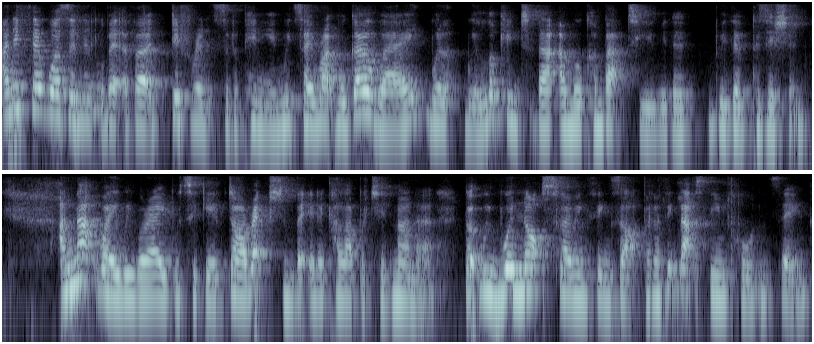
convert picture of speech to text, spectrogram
And if there was a little bit of a difference of opinion, we'd say, right, we'll go away, we'll we'll look into that, and we'll come back to you with a with a position. And that way we were able to give direction, but in a collaborative manner. But we were not slowing things up. And I think that's the important thing.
